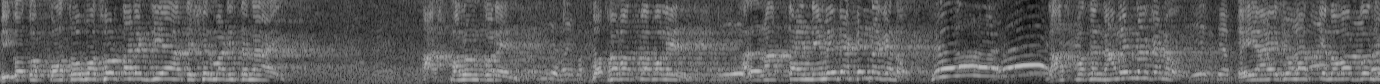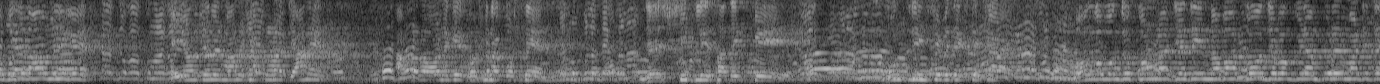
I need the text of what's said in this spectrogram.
বিগত কত বছর তারেক জিয়া দেশের মাটিতে নাই? আস্ফালন করেন, কথাবার্তা বলেন, আরে রাস্তায় নেমে দেখেন না কেন? রাজপথে নামেন না কেন? এই আয়োজন আজকে নবাবগঞ্জ উপজেলা আওয়ামী লীগের। এই অঞ্চলের মানুষ আপনারা জানেন, আপনারা অনেকে ঘোষণা করছেন যে শিবলি সাদিককে মন্ত্রী হিসেবে দেখতে চায়। বঙ্গবন্ধু কন্যা যেদিন নবাবগঞ্জ এবং বিরামপুরের মাটিতে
